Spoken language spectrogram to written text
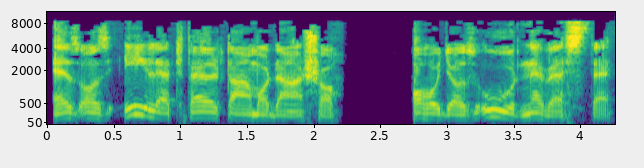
Ez az élet feltámadása, ahogy az Úr nevezte.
